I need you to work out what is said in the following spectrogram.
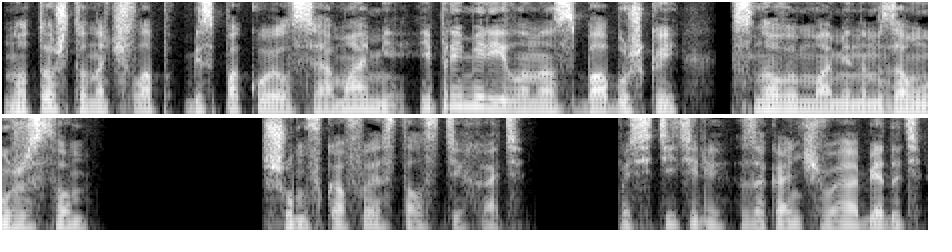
Но то, что Начлап беспокоился о маме и примирила нас с бабушкой с новым маминым замужеством. Шум в кафе стал стихать. Посетители, заканчивая обедать,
